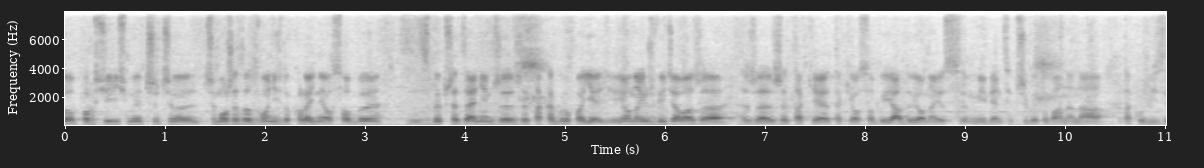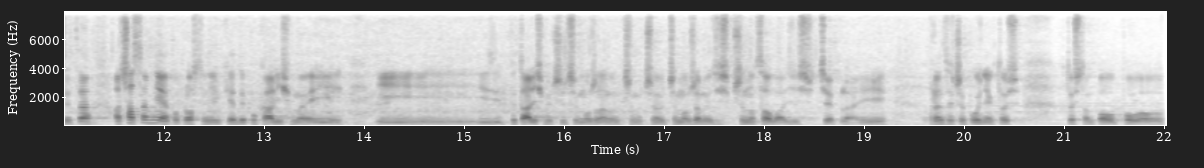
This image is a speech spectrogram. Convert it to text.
to prosiliśmy, czy, czy, czy może zadzwonić do kolejnej osoby z, z wyprzedzeniem, że, że taka grupa jedzie. I ona już wiedziała, że, że, że takie, takie osoby jadą i ona jest mniej więcej przygotowana na taką wizytę, a czasem nie, po prostu niekiedy pukaliśmy i, i, i pytaliśmy, czy, czy, możemy, czy, czy, czy możemy gdzieś przenocować gdzieś w cieple. I prędzej czy później ktoś, ktoś tam po, po,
